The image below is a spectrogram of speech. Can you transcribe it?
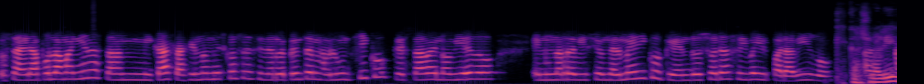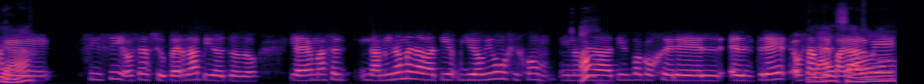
o sea, era por la mañana, estaba en mi casa haciendo mis cosas y de repente me habló un chico que estaba en Oviedo en una revisión del médico que en dos horas se iba a ir para Vigo. Qué casualidad. que, sí, sí, o sea, súper rápido todo. Y además el, a mí no me daba tiempo, yo vivo en Gijón y no me Ah. daba tiempo a coger el, el tren, o sea, prepararme,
